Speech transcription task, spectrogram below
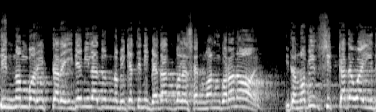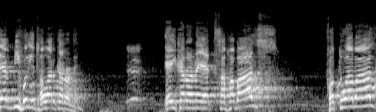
তিন নম্বর ইটটারে ঈদে মিলাদুন নবীকে তিনি বেদাত বলেছেন, মন গড়া নয়। এটা নবীর শিক্ষা দেওয়া ঈদের বিপরীত হওয়ার কারণে। এই কারণে এক সাফাবাজ, ফতুয়াবাজ,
